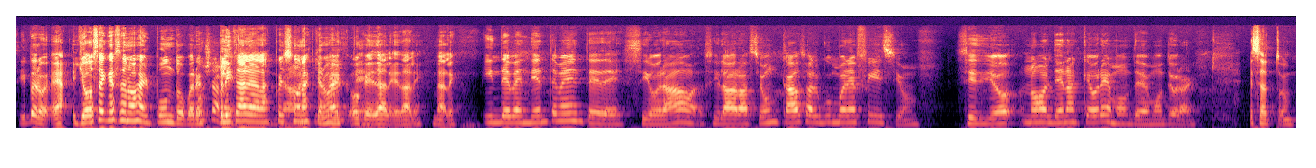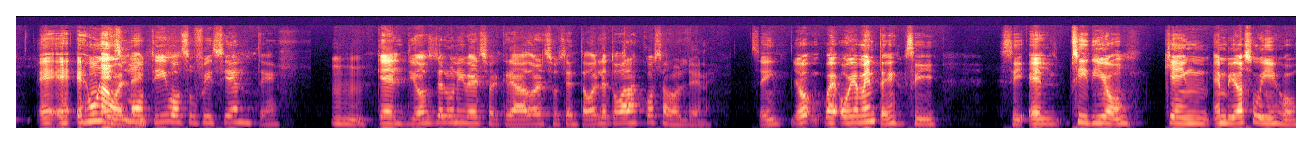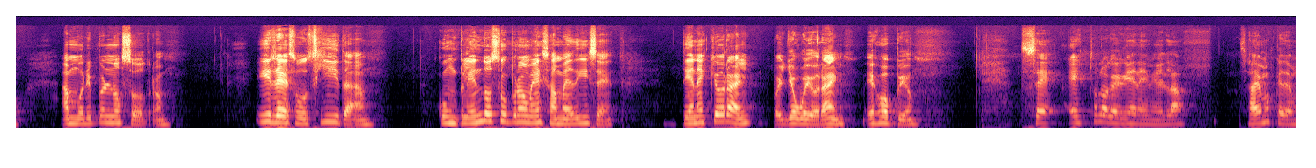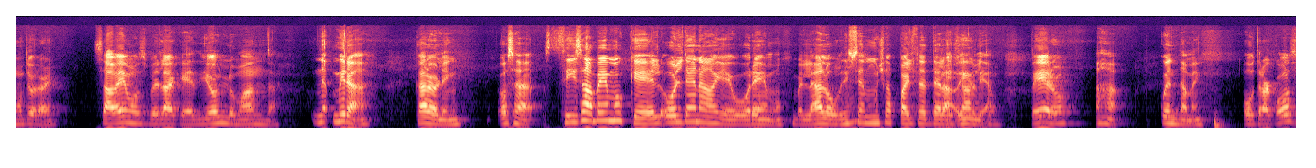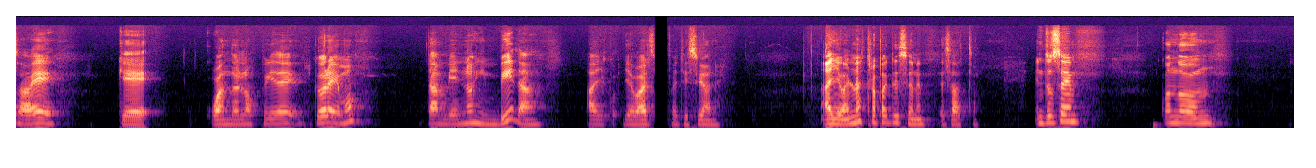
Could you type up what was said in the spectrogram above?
Sí, pero eh, yo sé que ese no es el punto, pero Escúchame, explícale a las personas que no es... Ok, dale, dale, dale. Independientemente de si, oramos, si la oración causa algún beneficio, si Dios nos ordena que oremos, debemos de orar. Exacto. Eh, eh, es una es orden. motivo suficiente que el Dios del universo, el creador, el sustentador de todas las cosas, lo ordene. Sí, yo, pues, obviamente, si, si, él, si Dios, quien envió a su Hijo a morir por nosotros, y resucita, cumpliendo su promesa, me dice, tienes que orar, pues yo voy a orar, es obvio. Entonces, esto es lo que viene, ¿verdad? Sabemos que debemos de orar. Sabemos, ¿verdad? Que Dios lo manda. No, mira, Carolyn, o sea, sí sabemos que Él ordena que oremos, ¿verdad? Lo dice en muchas partes de la Exacto. Biblia. Pero Ajá, cuéntame. otra cosa es que cuando Él nos pide que oremos, también nos invita a lle- llevar sus peticiones. A llevar nuestras peticiones. Exacto. Entonces, cuando,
